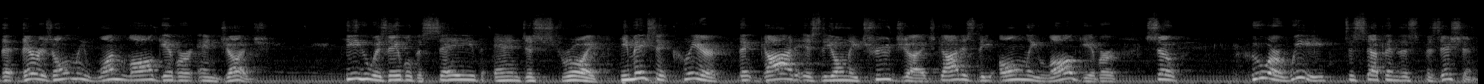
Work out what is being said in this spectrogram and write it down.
that there is only one lawgiver and judge, he who is able to save and destroy. He makes it clear that God is the only true judge, God is the only lawgiver. So, who are we to step in this position?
